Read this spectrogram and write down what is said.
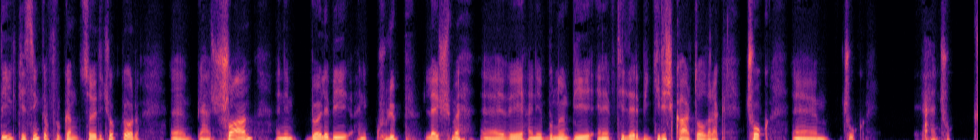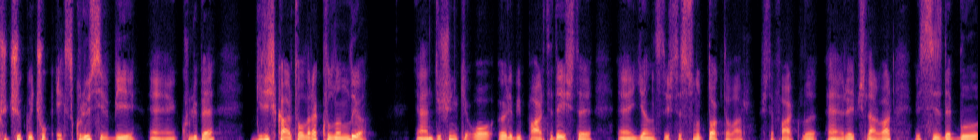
değil kesinlikle Furkan söylediği çok doğru. Ee, yani şu an hani böyle bir hani kulüpleşme e, ve hani bunun bir NFT'leri bir giriş kartı olarak çok e, çok yani çok küçük ve çok eksklusif bir e, kulübe giriş kartı olarak kullanılıyor. Yani düşün ki o öyle bir partide işte e, yanınızda işte Snoop Dogg da var. İşte farklı e, rapçiler var ve siz de bu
